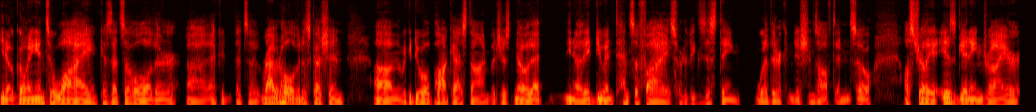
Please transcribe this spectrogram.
you know going into why because that's a whole other uh that could that's a rabbit hole of a discussion um we could do a whole podcast on but just know that you know they do intensify sort of existing weather conditions often and so australia is getting drier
